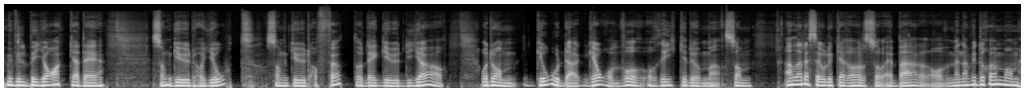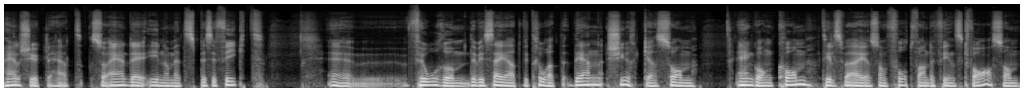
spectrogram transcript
vi vill bejaka det som Gud har gjort, som Gud har fött och det Gud gör. Och de goda gåvor och rikedomar som alla dessa olika rörelser är bärare av. Men när vi drömmer om helkyrklighet så är det inom ett specifikt eh, forum, det vill säga att vi tror att den kyrka som en gång kom till Sverige som fortfarande finns kvar, som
